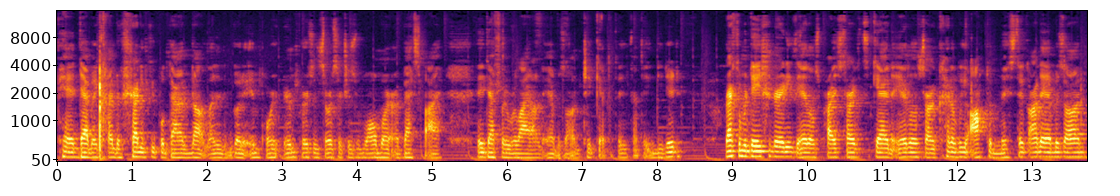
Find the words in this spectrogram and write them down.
pandemic kind of shutting people down and not letting them go to import in-person stores such as Walmart or Best Buy. They definitely relied on Amazon to get the things that they needed. Recommendation ratings, analyst price targets. Again, analysts are incredibly optimistic on Amazon.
